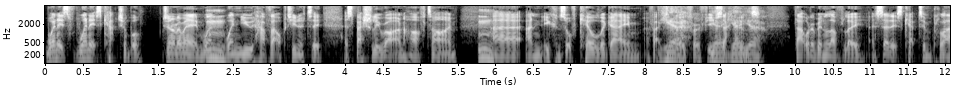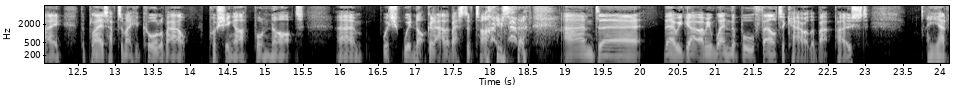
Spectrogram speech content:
When it's when it's catchable, do you know what I mean? When when you have that opportunity, especially right on half time, uh, and you can sort of kill the game effectively Yeah, for a few yeah, yeah, seconds, yeah. That would have been lovely. Instead, it's kept in play. The players have to make a call about pushing up or not, um, which we're not good at at the best of times. and uh, there we go. I mean, when the ball fell to Carroll at the back post, he had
